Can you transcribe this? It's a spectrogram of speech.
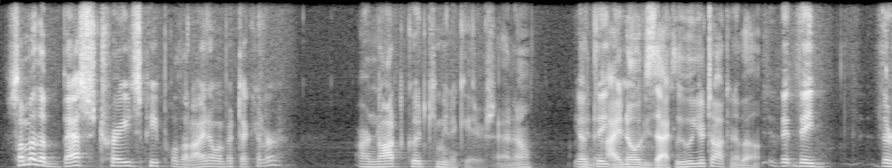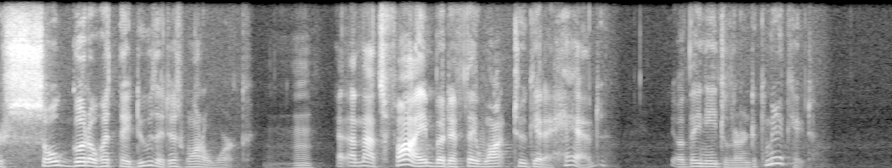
some of the best tradespeople that I know in particular are not good communicators. I know. You know, they- I know exactly who you're talking about. They, they they're so good at what they do, they just want to work, and, and that's fine. But if they want to get ahead, you know, they need to learn to communicate.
